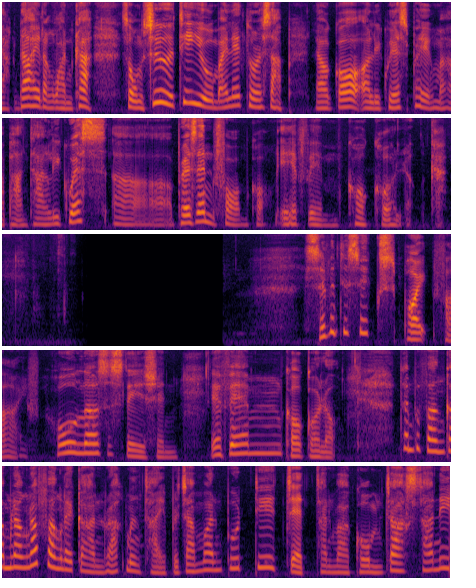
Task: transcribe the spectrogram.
ยากได้รางวัลค่ะ ส่งชื่อที่อยู่หมายเลขโทรศัพท์ แล้วก็ Request เพลงมาผ่านทาง Request Present Form ของ FM โคโคโรค่ะ 76.5 Holders Station FM โคโกโลท่านผู้ฟังกำลังรับฟังรายการรักเมืองไทยประจำวันพุธที่ 7 ธันวาคม จากสถานี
